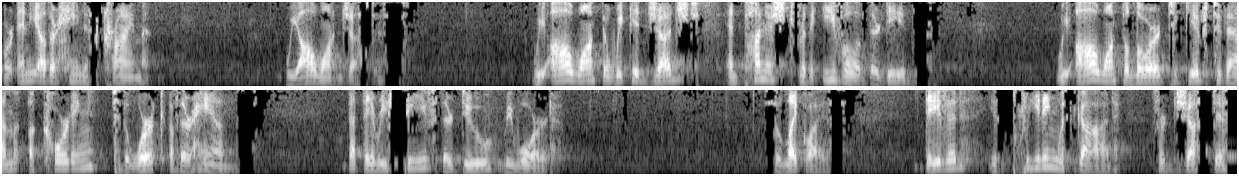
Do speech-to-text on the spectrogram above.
or any other heinous crime, we all want justice. We all want the wicked judged and punished for the evil of their deeds. We all want the Lord to give to them according to the work of their hands, that they receive their due reward. So, likewise, David is pleading with God for justice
